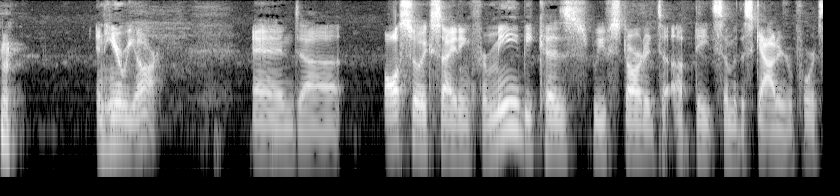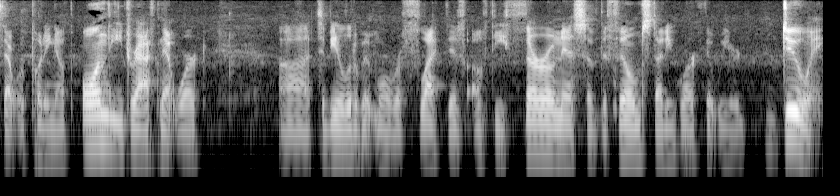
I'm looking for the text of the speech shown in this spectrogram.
and here we are. And uh, also exciting for me because we've started to update some of the scouting reports that we're putting up on the Draft Network uh, to be a little bit more reflective of the thoroughness of the film study work that we are doing.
